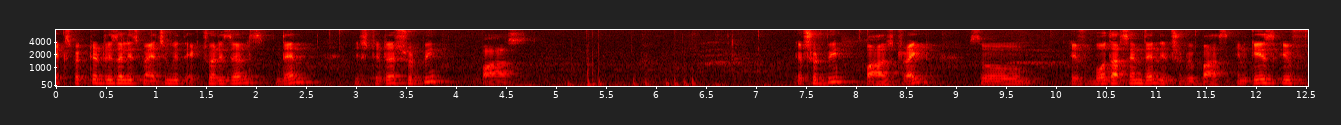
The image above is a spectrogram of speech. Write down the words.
expected result is matching with actual results then the status should be pass it should be passed right? So if both are same then it should be passed. In case if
